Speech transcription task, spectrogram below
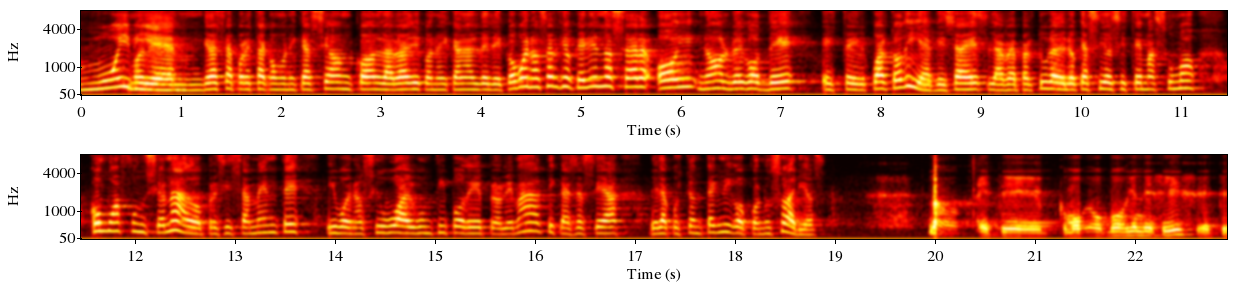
Muy, bien. gracias por esta comunicación con la radio y con el canal del ECO. Bueno, Sergio, queriendo hacer hoy, ¿no? Luego de este, el cuarto día, que ya es la reapertura de lo que ha sido el sistema Sumo, cómo ha funcionado precisamente y bueno, si hubo algún tipo de problemática, ya sea de la cuestión técnica o con usuarios. No, este, como vos bien decís, este,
